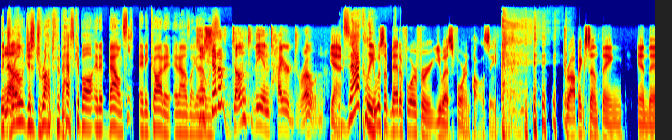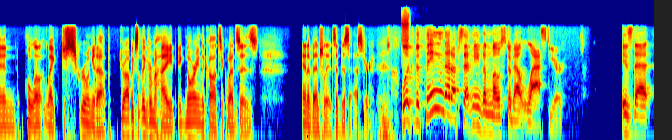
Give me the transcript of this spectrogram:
the No. drone just dropped the basketball and it bounced and he caught it. And I was like, that he was should have dunked the entire drone. yeah. exactly. It was a metaphor for U.S. foreign policy, dropping something and then blow, like just screwing it up, dropping something from a height, ignoring the consequences, and eventually it's a disaster. Look, the thing that upset me the most about last year is that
